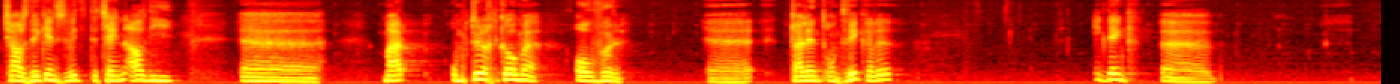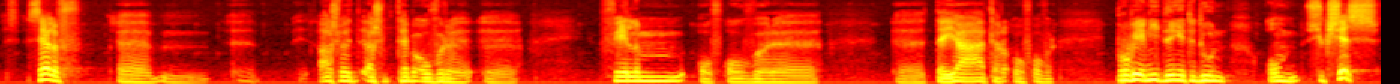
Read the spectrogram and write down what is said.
Charles Dickens, weet je, dat zijn al die. Eh, maar om terug te komen over eh, talent ontwikkelen. Ik denk eh, zelf, als, we, als we het hebben over film of over theater of over. Probeer niet dingen te doen om succes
